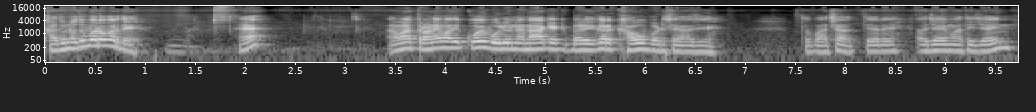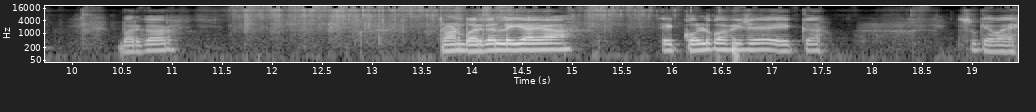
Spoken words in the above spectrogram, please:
ખાધું નહોતું બરોબર તે? હે? અમારા ત્રણેયમાંથી કોઈ બોલ્યું ને, ના કે બર્ગર ખાવું પડશે આજે. તો પાછા અત્યારે અજયમાંથી જઈને બર્ગર, ત્રણ બર્ગર લઈ આવ્યા એક કોલ્ડ કોફી છે, એક, શું કહેવાય?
